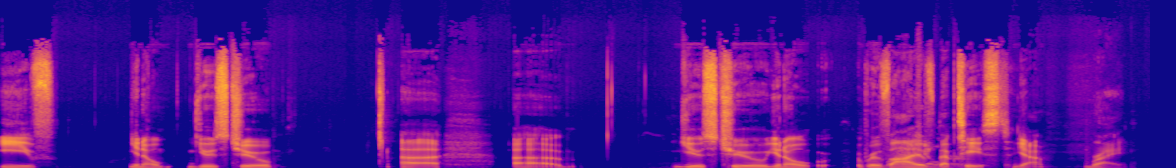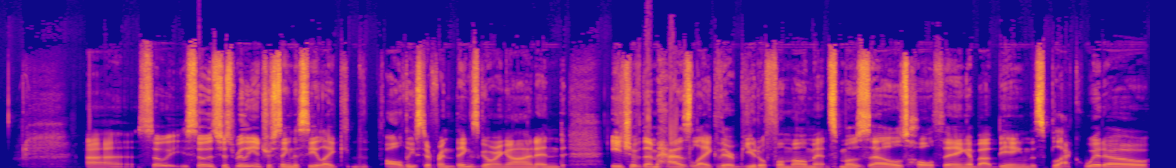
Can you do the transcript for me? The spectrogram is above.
Eve, you know, used to, uh, uh, used to you know revive Baptiste. Yeah, right. Uh, so so it's just really interesting to see like th- all these different things going on and each of them has like their beautiful moments. Moselle's whole thing about being this black widow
